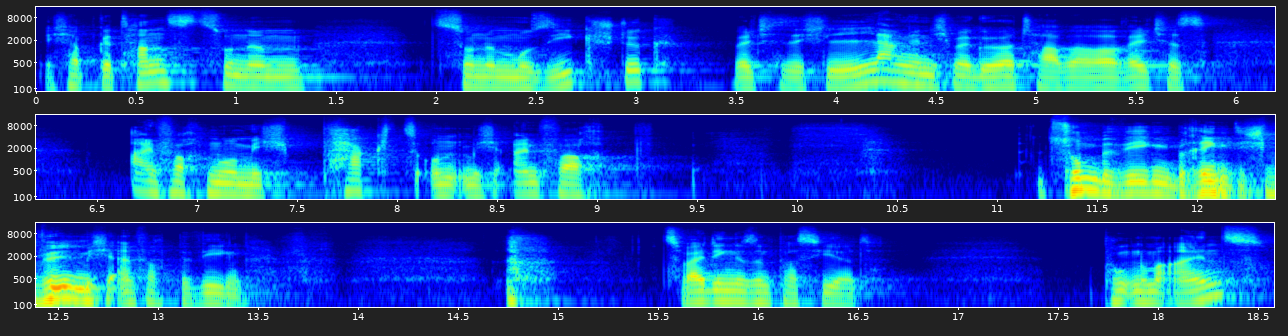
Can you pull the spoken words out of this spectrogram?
Ich habe getanzt zu einem, zu einem Musikstück, welches ich lange nicht mehr gehört habe, aber welches einfach nur mich packt und mich einfach zum Bewegen bringt. Ich will mich einfach bewegen. Zwei Dinge sind passiert. Punkt Nummer eins,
